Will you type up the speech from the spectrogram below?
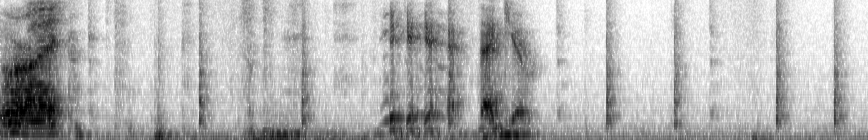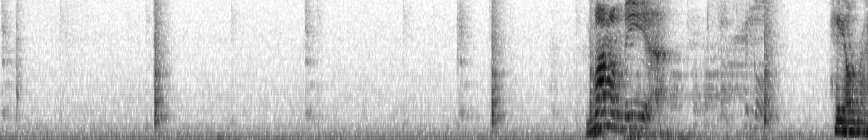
Alright. Thank you. Mamma mia! Hey, alright.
